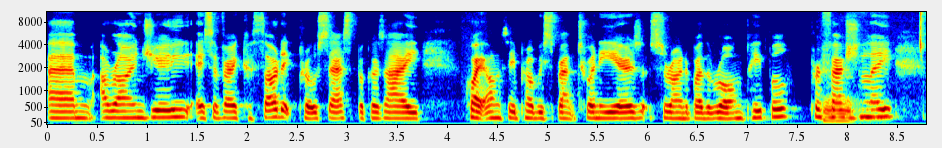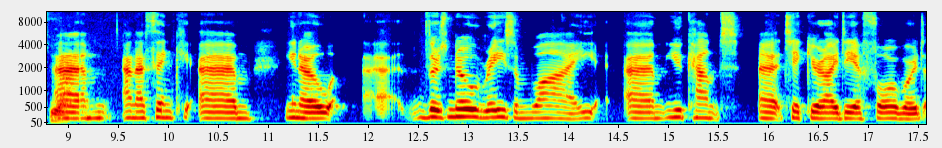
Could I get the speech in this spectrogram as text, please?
um, around you. It's a very cathartic process because I, quite honestly, probably spent 20 years surrounded by the wrong people professionally. Mm. Yeah. Um, and I think, um, you know, uh, there's no reason why um, you can't uh, take your idea forward.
